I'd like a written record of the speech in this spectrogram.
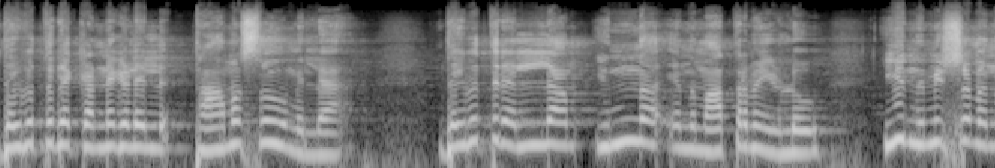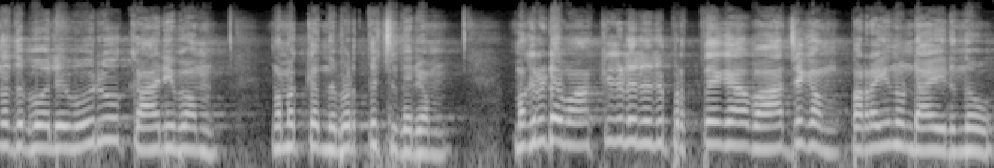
ദൈവത്തിന്റെ കണ്ണുകളിൽ താമസവുമില്ല ദൈവത്തിനെല്ലാം ഇന്ന് എന്ന് മാത്രമേ ഉള്ളൂ. ഈ നിമിഷം എന്നതുപോലെ ഓരോ കാര്യവും നമുക്ക് നിവർത്തിച്ചു തരും. മകളുടെ വാക്കുകളിൽ ഒരു പ്രത്യേക വാചകം പറയുന്നുണ്ടായിരുന്നു.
